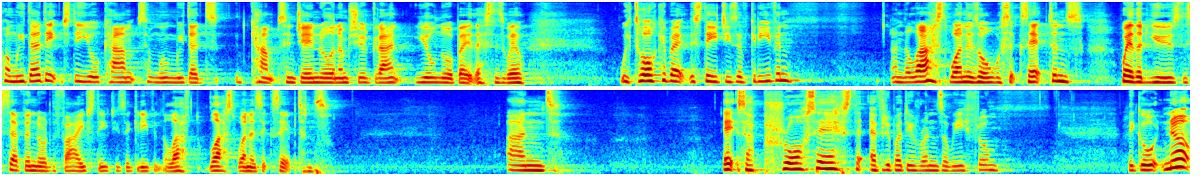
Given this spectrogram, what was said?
when we did HDO camps and when we did camps in general, and I'm sure Grant, you'll know about this as well, we talk about the stages of grieving. And the last one is always acceptance, whether you use the seven or the five stages of grieving. The last, last one is acceptance. And it's a process that everybody runs away from. They go, no,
